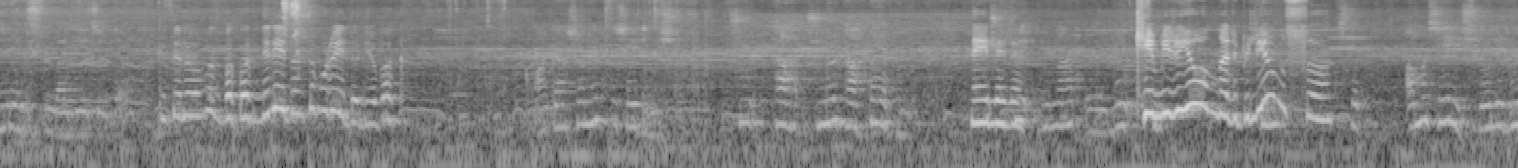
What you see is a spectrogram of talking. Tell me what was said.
Düştüm ben içimde. Güzel olmaz. Bak bak nereye dönsem oraya dönüyor bak. Arkadaşlarım hepsi şey demiş. Şu tah şunları tahta yapın. Neyleri? Bunlar e, bu Kemiriyor onları biliyor musun? işte ama şeymiş böyle bu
